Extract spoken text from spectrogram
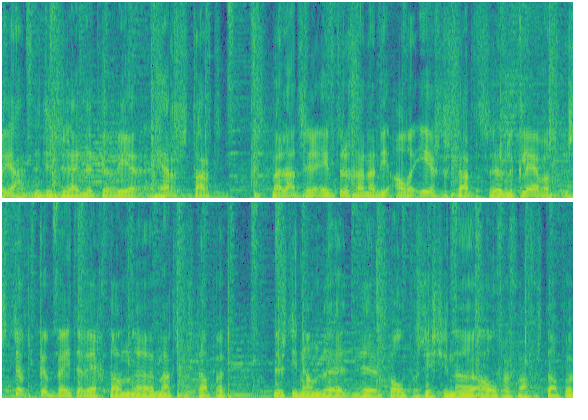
ja, dit is, we zijn net weer herstart. Maar laten we even teruggaan naar die allereerste start. Leclerc was een stuk beter weg dan Max Verstappen. Dus die nam de, de pole position over van Verstappen.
